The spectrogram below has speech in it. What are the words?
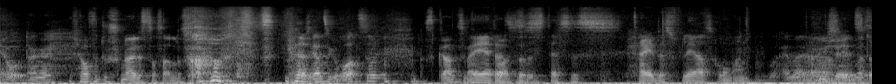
Jo, danke. Ich hoffe, du schneidest das alles raus. Das ganze Gerotze. Das Ganze. Naja, das ist, das ist Teil des Flairs, Roman. Einmal Ja, jetzt was das für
